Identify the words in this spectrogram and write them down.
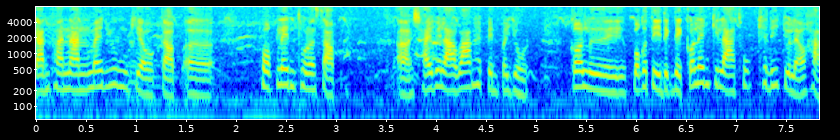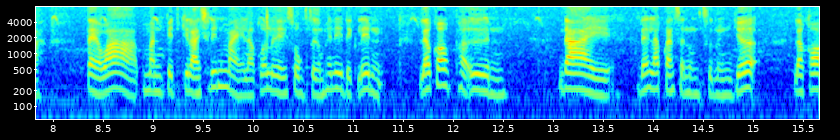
การพนันไม่ยุ่งเกี่ยวกับพวกเล่นโทรศัพท์ใช้เวลาว่างให้เป็นประโยชน์ ก็เลยปกติเด็ก ๆ ก็เล่นกีฬาทุกชนิดอยู่แล้วค่ะ แต่ว่ามันเป็นกีฬาชนิดใหม่เราก็เลยส่งเสริมให้เด็กๆเล่น แล้วก็เผอิญได้ได้รับการสนับสนุนเยอะ แล้วก็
